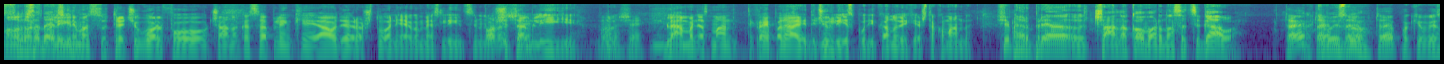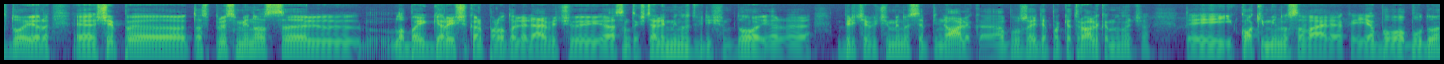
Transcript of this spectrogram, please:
Mano su toks palyginimas su trečiu golfu Čanakas aplenkė Audi R8, jeigu mes lyginsim Panašiai. šitam lygiai. Panašiai. Blemba, nes man tikrai padarė didžiulį įspūdį, ką nuveikė šitą komandą. šiaip Ir prie Čanako Varnas atsigavo. Taip, taip, Akivaizdu. Taip, taip, akivaizdu. Ir e, šiaip e, tas plus minus e, labai gerai šį kartą parodo Lelevičiui, esant aikštelė minus 22 ir Birčevičiui minus 17, abu žaidė po 14 minučių. Tai į kokį minusą varė, kai jie buvo būdu,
